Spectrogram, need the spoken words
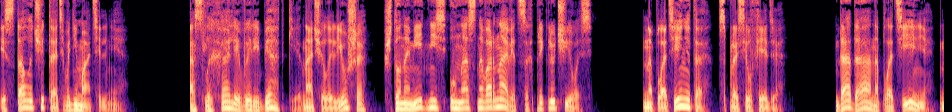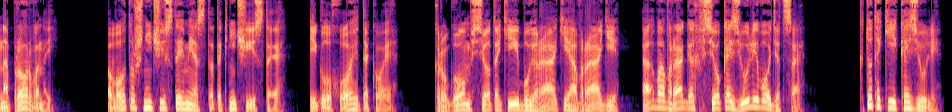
и стала читать внимательнее. «А слыхали вы, ребятки, — начал Ильюша, — что на Меднись у нас на Варнавицах приключилось?» «На плотине-то?» — спросил Федя. «Да-да, на плотине, на прорванной. Вот уж нечистое место, так нечистое. И глухое такое. Кругом все такие буйраки, овраги, а во врагах все козюли водятся». «Кто такие козюли?»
